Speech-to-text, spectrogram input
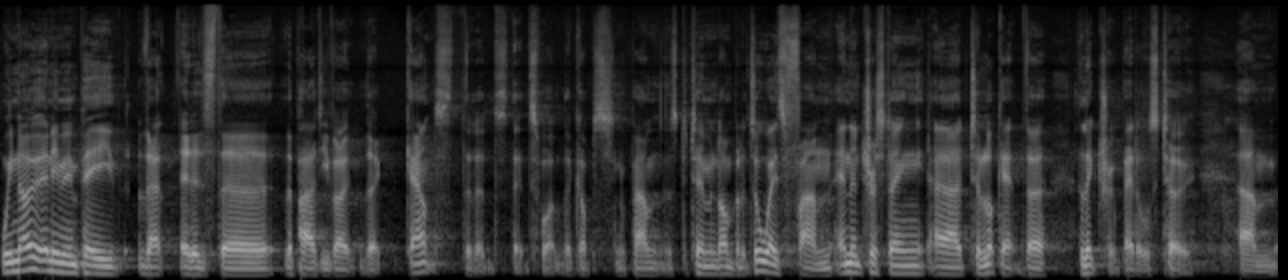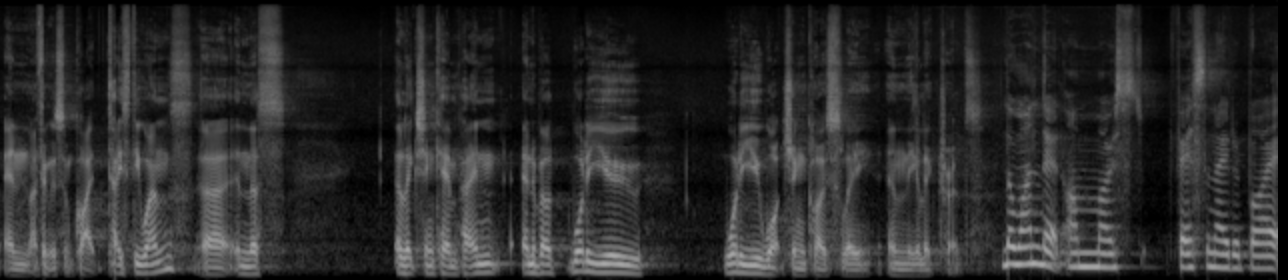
We know in MMP that it is the, the party vote that counts, that it's, that's what the composition of parliament is determined on, but it's always fun and interesting uh, to look at the electorate battles too. Um, and I think there's some quite tasty ones uh, in this election campaign. And about what are you, what are you watching closely in the electorates? The one that I'm most fascinated by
